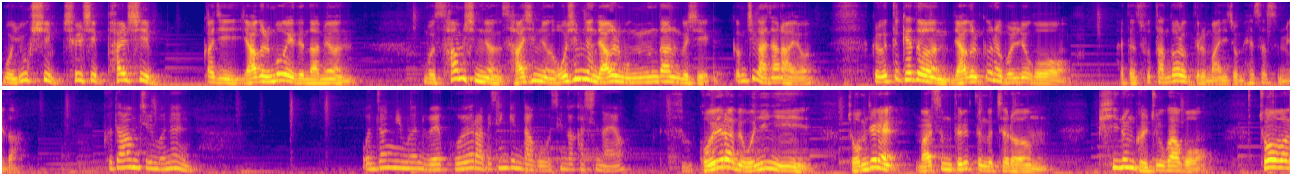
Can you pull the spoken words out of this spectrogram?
뭐 60, 70, 80까지 약을 먹어야 된다면 뭐 30년, 40년, 50년 약을 먹는다는 것이 끔찍하잖아요. 그리고 어떻게든 약을 끊어보려고 하여튼 숱한 노력들을 많이 좀 했었습니다. 그 다음 질문은 원장님은 왜 고혈압이 생긴다고 생각하시나요? 고혈압의 원인이 조금 전에 말씀드렸던 것처럼 피는 걸쭉하고 좁아,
